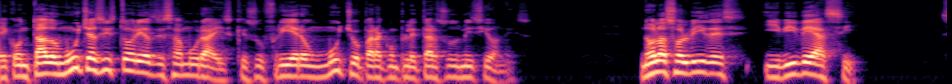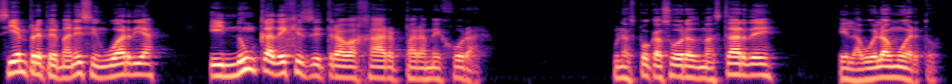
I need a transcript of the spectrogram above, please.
Te he contado muchas historias de samuráis que sufrieron mucho para completar sus misiones. No las olvides y vive así siempre permanece en guardia y nunca dejes de trabajar para mejorar. Unas pocas horas más tarde, el abuelo ha muerto.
